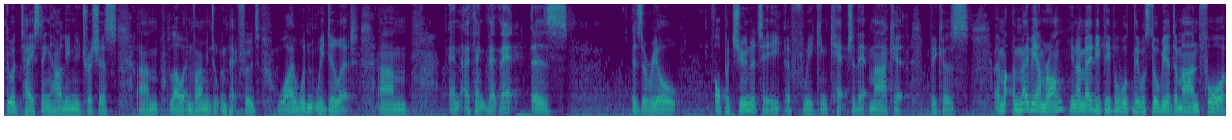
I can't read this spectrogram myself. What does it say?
good tasting highly nutritious um, lower environmental impact foods why wouldn't we do it? Um, and I think that that is is a real opportunity if we can capture that market because maybe I'm wrong you know maybe people will there will still be a demand for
